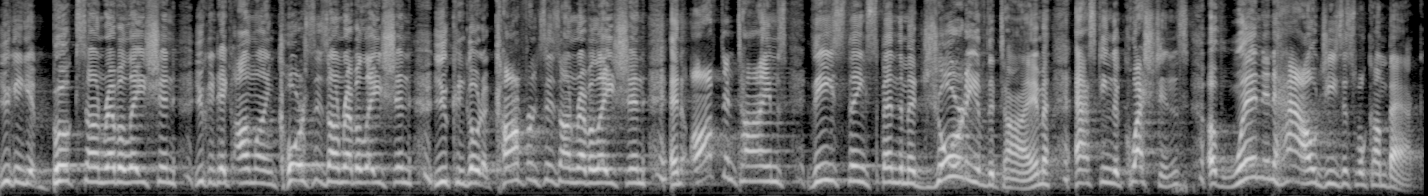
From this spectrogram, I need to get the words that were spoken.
You can get books on Revelation. You can take online courses on Revelation. You can go to conferences on Revelation. And oftentimes, these things spend the majority of the time asking the questions of when and how Jesus will come back.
